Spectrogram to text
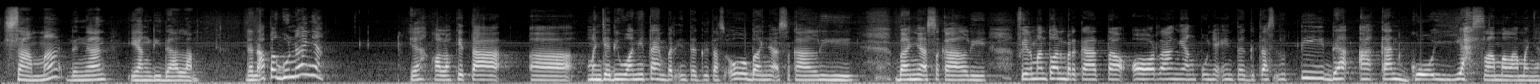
sama dengan yang di dalam. Dan apa gunanya? Ya, kalau kita uh, menjadi wanita yang berintegritas? Oh, banyak sekali. Banyak sekali. Firman Tuhan berkata, orang yang punya integritas itu tidak akan goyah selama-lamanya.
